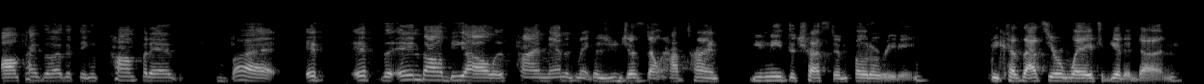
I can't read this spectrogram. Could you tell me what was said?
all kinds of other things, confidence. But if if the end all be all is time management because you just don't have time, you need to trust in photo reading because that's your way to get it done.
